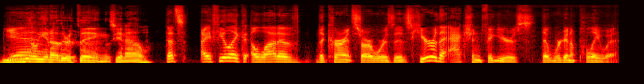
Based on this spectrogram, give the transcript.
Yeah. million other things, you know? That's I feel like a lot of the current Star Wars is here are the action figures that we're gonna play with.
